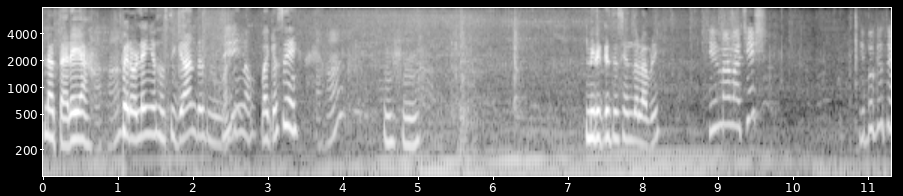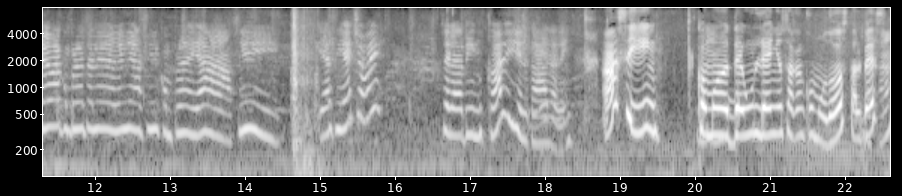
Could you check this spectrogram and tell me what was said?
La tarea. Ajá. Pero leños así grandes, me imagino. ¿Para que sí? Ajá. Mire que está haciendo la abril. ¿Sí, mamá chish? ¿Y por qué usted me va a comprar esta le- leña así, comprar ya así, y así hecho, ve? Será bien cara y el cara la leña. Ah, sí. Como de un leño sacan como dos, tal vez. Ajá.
